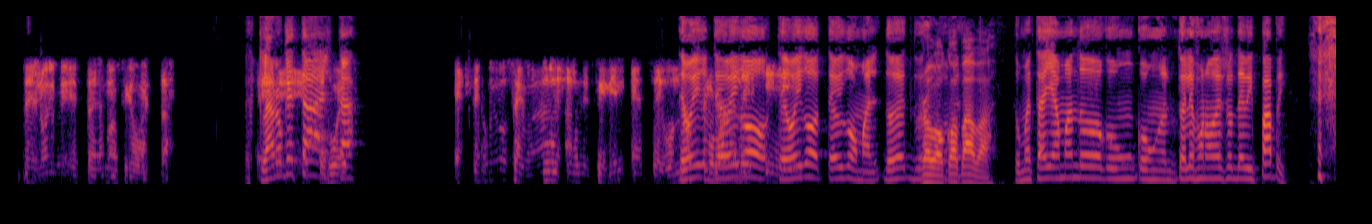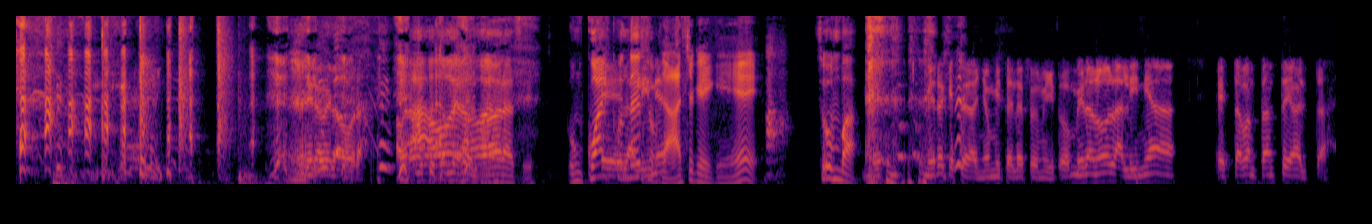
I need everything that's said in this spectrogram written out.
de 9 está demasiado alta. Pues claro que está Eh, este alta. Este juego se va a decidir en segundos Te oigo, te oigo, y- te oigo, te oigo mal. ¿Dó- dó- Robocó, tú me- papá. ¿Tú me estás llamando con, con el teléfono de esos de Big Papi? Mira, ve la hora. Ah, ahora, ahora. Ahora sí. ¿Con cuál? Eh, ¿Con de eso? línea- ¿qué qué? Zumba. Mira que se dañó mi telefonito. Mira, no, la línea está bastante alta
